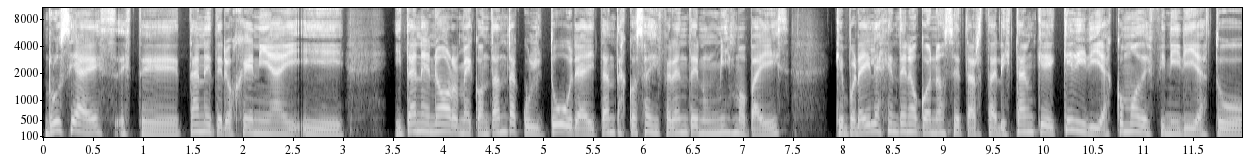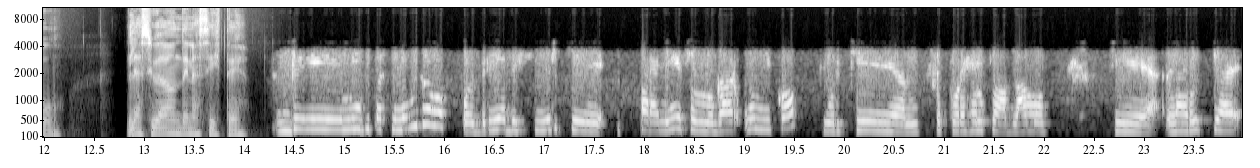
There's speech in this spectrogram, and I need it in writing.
Rusia es este, tan heterogénea y, y, tan enorme, con tanta cultura y tantas cosas diferentes en un mismo país, que por ahí la gente no conoce Tarzaristán. ¿Qué, qué dirías? ¿Cómo definirías tú la ciudad donde naciste? De mi departamento podría decir que para mí es un lugar único porque, um, por ejemplo, hablamos que la Rusia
